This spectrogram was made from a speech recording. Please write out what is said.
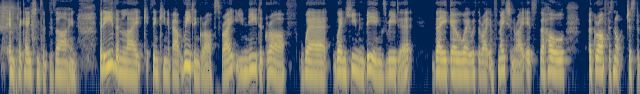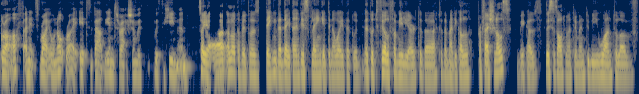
implications of design, but even like thinking about reading graphs, right? You need a graph where when human beings read it they go away with the right information, right? It's the whole a graph is not just a graph and it's right or not right it's about the interaction with with the human. So yeah a lot of it was taking the data and displaying it in a way that would that would feel familiar to the to the medical professionals because this is ultimately meant to be one tool of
